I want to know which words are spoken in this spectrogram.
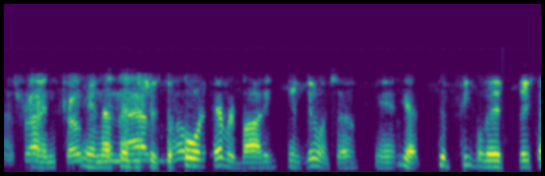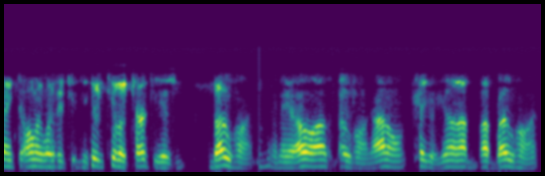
that's right. And, Trophies and I think you should the support everybody in doing so. And you got good people that they think the only way that you can kill a turkey is bow hunt. And they, oh, I bow hunt. I don't take a gun. I, I bow hunt.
